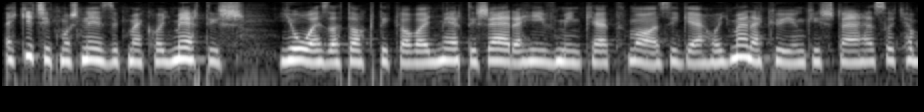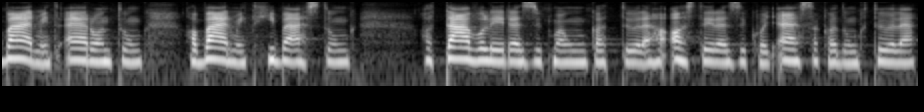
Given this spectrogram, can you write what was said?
egy kicsit most nézzük meg, hogy miért is jó ez a taktika, vagy miért is erre hív minket ma az ige, hogy meneküljünk Istenhez, hogyha bármit elrontunk, ha bármit hibáztunk, ha távol érezzük magunkat tőle, ha azt érezzük, hogy elszakadunk tőle,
